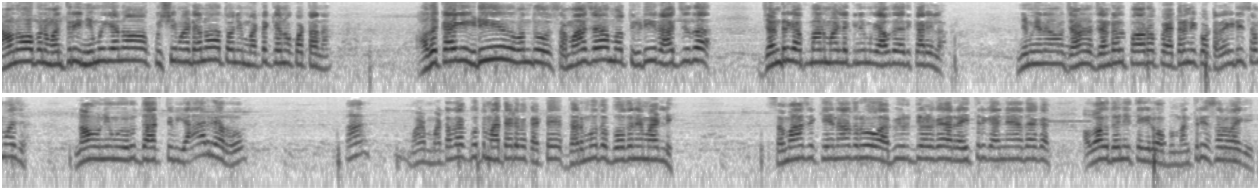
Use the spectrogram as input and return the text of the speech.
ಯಾವನೋ ಒಬ್ಬನ ಮಂತ್ರಿ ನಿಮಗೇನೋ ಖುಷಿ ಮಾಡ್ಯಾನೋ ಅಥವಾ ನಿಮ್ಮ ಮಠಕ್ಕೇನೋ ಕೊಟ್ಟಾನ? ಅದಕ್ಕಾಗಿ ಇಡೀ ಒಂದು ಸಮಾಜ ಮತ್ತು ಇಡೀ ರಾಜ್ಯದ ಜನರಿಗೆ ಅಪಮಾನ ಮಾಡ್ಲಿಕ್ಕೆ ನಿಮ್ಗೆ ಯಾವುದೇ ಅಧಿಕಾರ ಇಲ್ಲ. ನಿಮಗೆ ನಾವು ಜನರಲ್ ಪವರ್ ಆಫ್ ಅಟರ್ನಿ ಕೊಟ್ಟರೆ ಇಡೀ ಸಮಾಜ. ನಾವು ನಿಮ್ಮ ವಿರುದ್ಧ ಆಗ್ತೀವಿ. ಯಾರ್ಯಾರು? ಮಠದಾಗ ಕೂತು ಮಾತಾಡ್ಬೇಕಟ್ಟೆ ಧರ್ಮದ ಬೋಧನೆ ಮಾಡಲಿ. ಸಮಾಜಕ್ಕೆ ಏನಾದರೂ ಅಭಿವೃದ್ಧಿ ಒಳಗೆ ರೈತರಿಗೆ ಅನ್ಯಾಯ ಆದಾಗ ಅವಾಗ ಧ್ವನಿ ತೆಗಿಲ್ಲ ಒಬ್ಬ ಮಂತ್ರಿ ಸಲುವಾಗಿ.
